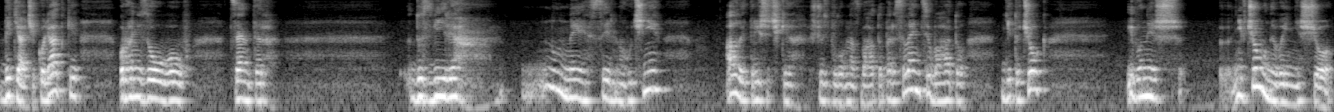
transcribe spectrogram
дитячі колядки, організовував центр дозвілля. Не сильно гучні, але трішечки щось було в нас багато переселенців, багато діточок. І вони ж е, ні в чому не винні, що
